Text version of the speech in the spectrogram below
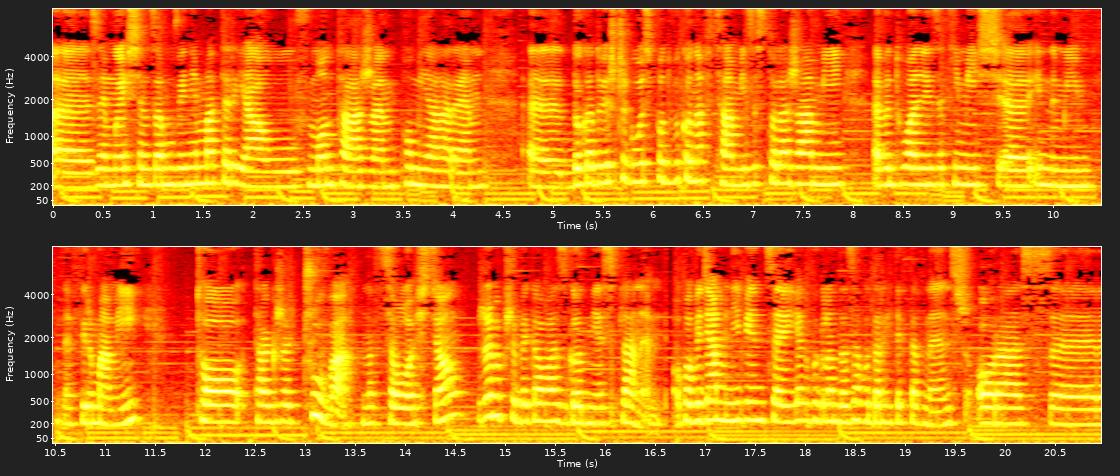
e, zajmuje się zamówieniem materiałów, montażem, pomiarem, e, dogaduje szczegóły z podwykonawcami, ze stolarzami, ewentualnie z jakimiś e, innymi firmami to także czuwa nad całością, żeby przebiegała zgodnie z planem. Opowiedziałam mniej więcej, jak wygląda zawód architekta wnętrz oraz e,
